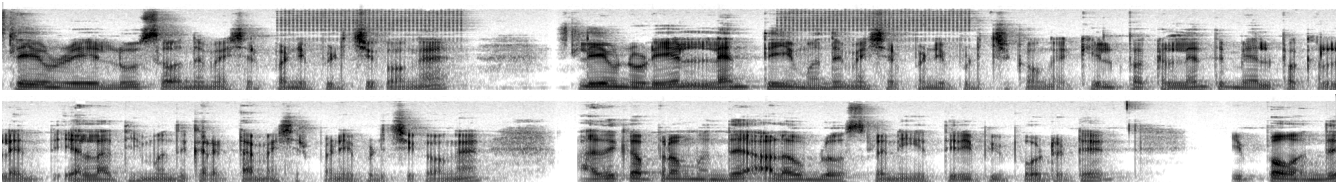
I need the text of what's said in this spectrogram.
ஸ்லீவனுடைய லூஸை வந்து மெஷர் பண்ணி பிடிச்சிக்கோங்க. ஸ்லீவனுடைய லென்த்தையும் வந்து மெஷர் பண்ணி பிடிச்சிக்கோங்க. கீழ்ப்பக்க லென்த் மேல் பக்கம் லென்த் எல்லாத்தையும் வந்து கரெக்டாக மெஷர் பண்ணி பிடிச்சிக்கோங்க. அதுக்கப்புறம் வந்து அளவு ப்ளவுஸில் நீங்கள் திருப்பி போட்டுட்டு இப்போ வந்து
